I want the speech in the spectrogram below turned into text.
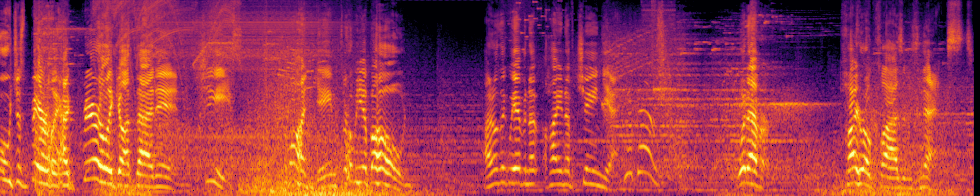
Oh, just barely. I barely got that in. Jeez. Come on, game. Throw me a bone. I don't think we have enough high enough chain yet. Here goes. Whatever. Pyroclasm's next.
